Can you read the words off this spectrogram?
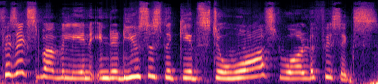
Physics Pavilion introduces the kids to vast world of physics.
